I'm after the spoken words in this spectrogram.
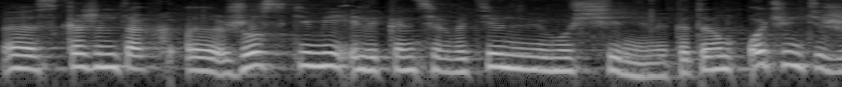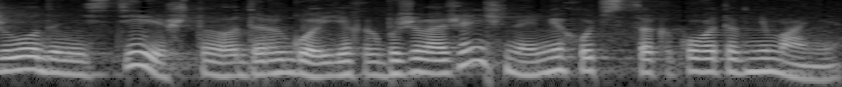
э, скажем так, э, жесткими или консервативными мужчинами, которым очень тяжело донести, что, дорогой, я как бы живая женщина, и мне хочется какого-то внимания.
